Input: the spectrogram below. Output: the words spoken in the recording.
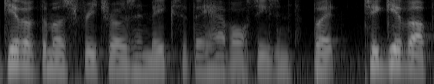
give up the most free throws and makes that they have all season, but to give up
